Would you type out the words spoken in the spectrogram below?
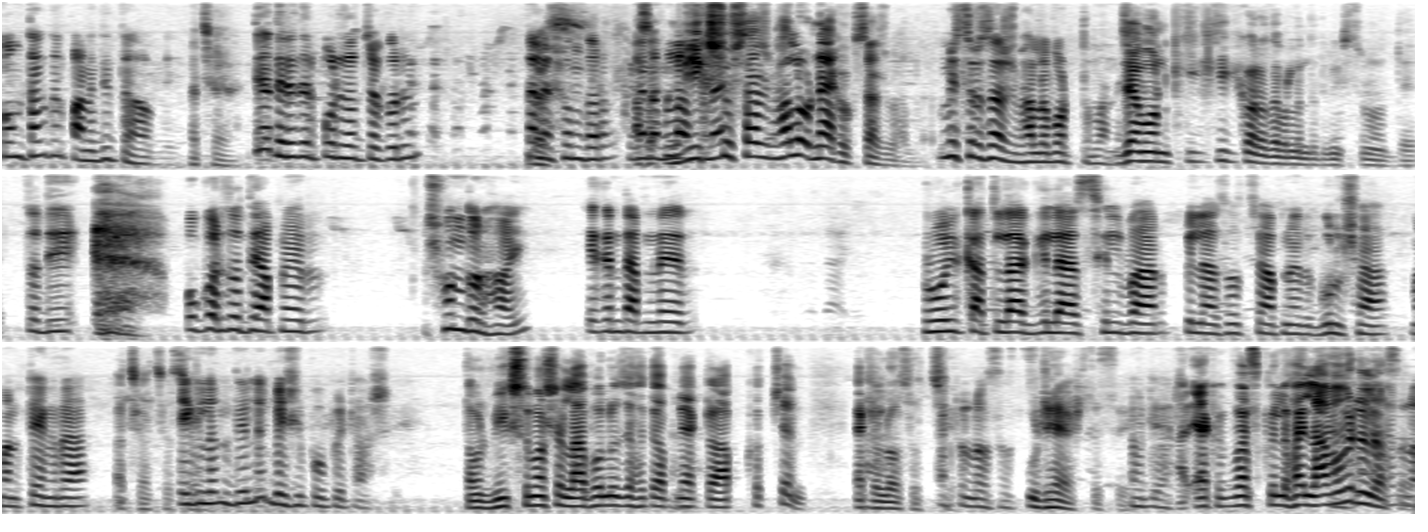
কম থাকে তাহলে পানি দিতে হবে। আচ্ছা। ধীরে ধীরে পরিচর্যা করুন। তাহলে সুন্দর। আচ্ছা নাই। চাষ ভালো না একক চাষ ভালো? মিশ্র চাষ ভালো বর্তমানে। যেমন কি কি করা যাবে বলেন মধ্যে? যদি পুকুর যদি আপনার সুন্দর হয় এখানটা আপনার রুই কাতলা গিলাস সিলভার প্লাস হচ্ছে আপনার গুলশা মানে ট্যাংরা। আচ্ছা আচ্ছা আচ্ছা। এগুলো দিলে বেশি প্রফিট আসে। তারপর মিক্স মাসে লাভ হলো যে হয়তো আপনি একটা আপ করছেন একটা লস হচ্ছে। একটা লস হচ্ছে। উঠে আসতেছে। আসছে। আর একক মাস করলে হয় লাভ হবে না লস হবে।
